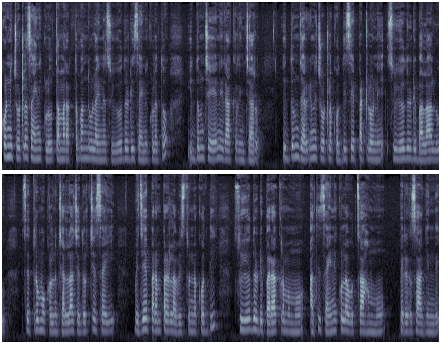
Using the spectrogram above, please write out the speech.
కొన్ని చోట్ల సైనికులు తమ రక్తబంధువులైన సుయోధుడి సైనికులతో యుద్ధం చేయ నిరాకరించారు. యుద్ధం జరిగిన చోట్ల కొద్దిసేపట్లోనే సుయోధుడి బలాలు శత్రుముఖలను చల్లా చెదురు చేశాయి విజయ పరంపర లభిస్తున్న కొద్దీ సుయోధుడి పరాక్రమము అతి సైనికుల ఉత్సాహము పెరగసాగింది.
